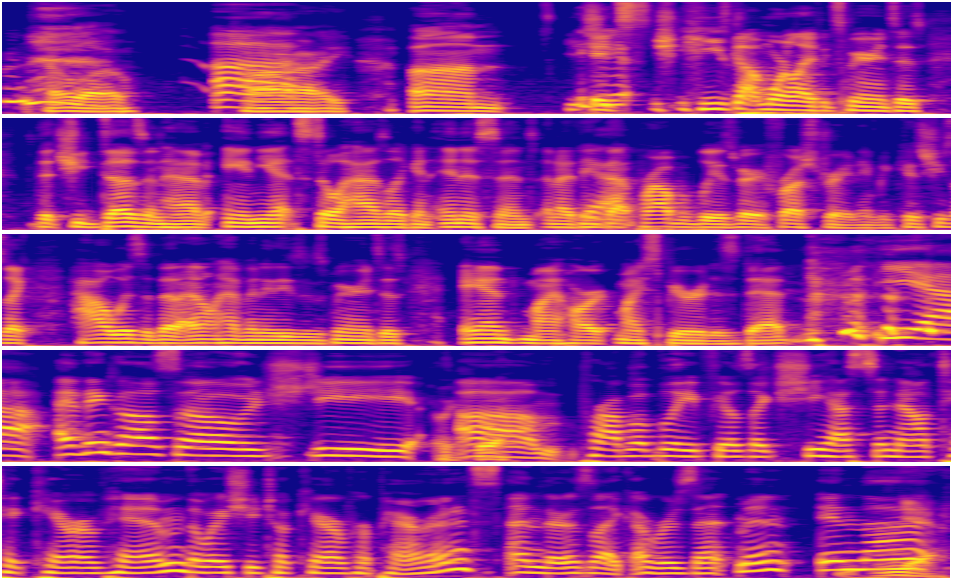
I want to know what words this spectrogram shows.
Hello. Hi. Um it's he's got more life experiences that she doesn't have and yet still has like an innocence and i think Yeah. that probably is very frustrating because she's like how is it that i don't have any of these experiences and my heart my spirit is dead yeah, I think also she ahead. um, probably feels like she has to now take care of him the way she took care of her parents, and there's like a resentment in that. Yeah.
